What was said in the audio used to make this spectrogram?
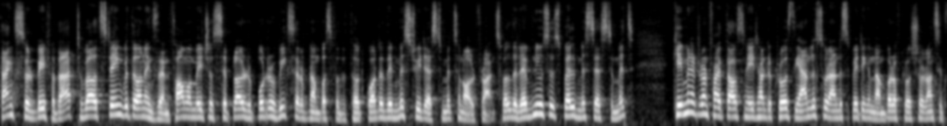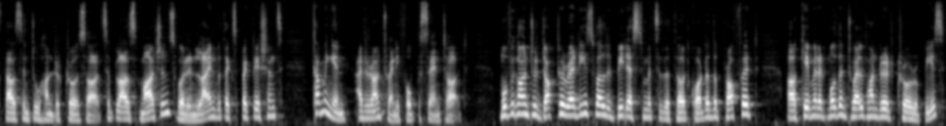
Thanks, Surbhi, for that. Well, staying with earnings then, pharma major Cipla reported a weak set of numbers for the third quarter. They missed street estimates on all fronts. Well, the revenues as well missed estimates came in at around 5,800 crores. The analysts were anticipating a number of close around 6,200 crores odd. Cipla's margins were in line with expectations, coming in at around 24% odd. Moving on to Dr. Reddy's, well, it beat estimates in the third quarter. The profit uh, came in at more than 1,200 crore rupees.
